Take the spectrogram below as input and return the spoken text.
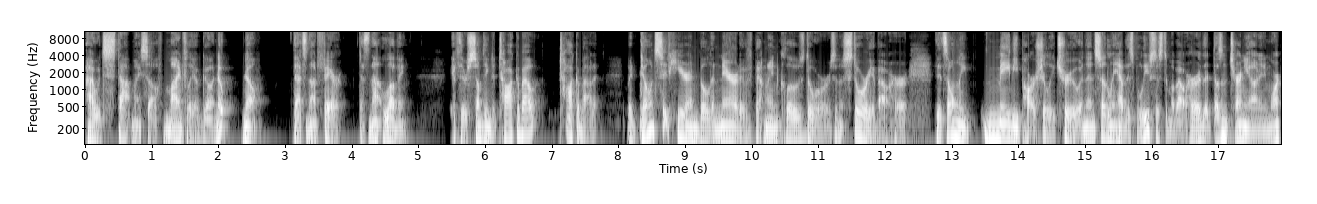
I would stop myself mindfully. I would go, nope, no, that's not fair. That's not loving. If there's something to talk about, talk about it. But don't sit here and build a narrative behind closed doors and a story about her that's only maybe partially true. And then suddenly have this belief system about her that doesn't turn you on anymore,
